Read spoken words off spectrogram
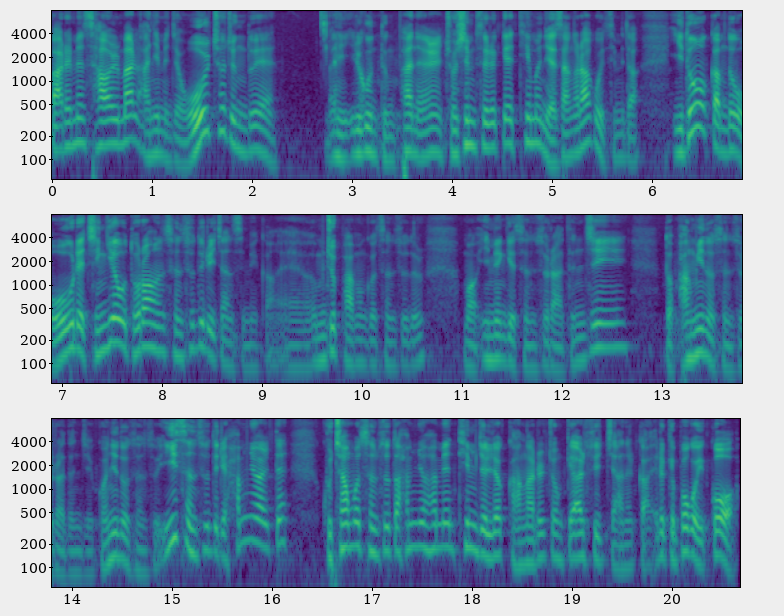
빠르면 4월 말 아니면 이제 5월 초 정도에 이 1군 등판을 조심스럽게 팀은 예상을 하고 있습니다. 이동욱 감독 5월에 징계 후 돌아온 선수들이 있지 않습니까? 예, 음주 파문거 선수들, 뭐 이명계 선수라든지 또 박민호 선수라든지 권희도 선수 이 선수들이 합류할 때 구창모 선수도 합류하면 팀 전력 강화를 좀 깨할 수 있지 않을까 이렇게 보고 있고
